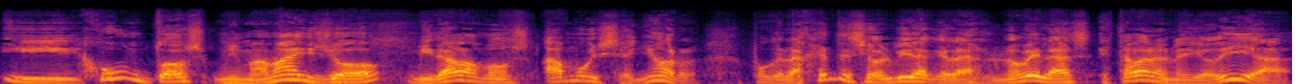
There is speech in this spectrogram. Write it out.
y juntos, mi mamá y yo, mirábamos Amo y Señor, porque la gente se olvida que las novelas estaban al mediodía,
